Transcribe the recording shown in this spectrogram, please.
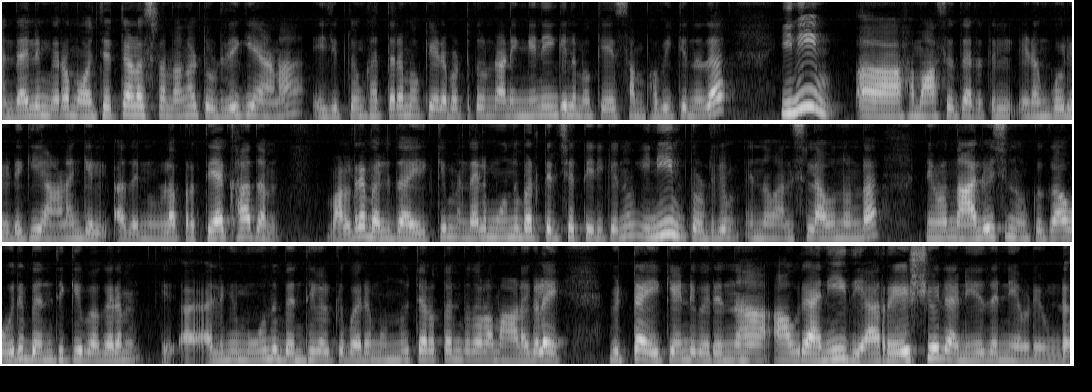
എന്തായാലും ഇവരുടെ മോചനത്തിനുള്ള ശ്രമങ്ങൾ തുടരുകയാണ്. ഈജിപ്തും ഖത്തറും ഒക്കെ ഇടപെട്ടതുകൊണ്ടാണ് ഇങ്ങനെയെങ്കിലുമൊക്കെ സംഭവിക്കുന്നത്. ഇനിയും ഹമാസ് തരത്തിൽ ഇടങ്കോലിടുകയാണെങ്കിൽ അതിനുള്ള പ്രത്യാഘാതം വളരെ വലുതായിരിക്കും. എന്തായാലും മൂന്ന് പേർ തിരിച്ചെത്തിയിരിക്കുന്നു. ഇനിയും തുടരും എന്ന് മനസ്സിലാവുന്നുണ്ട്. നിങ്ങളൊന്ന് ആലോചിച്ച് നോക്കുക. ഒരു ബന്ധിക്ക് പകരം അല്ലെങ്കിൽ മൂന്ന് ബന്ധികൾക്ക് പകരം മുന്നൂറ്ററുപത്തൊൻപതോളം ആളുകളെ വിട്ടയക്കേണ്ടി വരുന്ന ആ ഒരു അനീതി ആ റേഷ്യോയിൽ അനീതി തന്നെ അവിടെയുണ്ട്.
